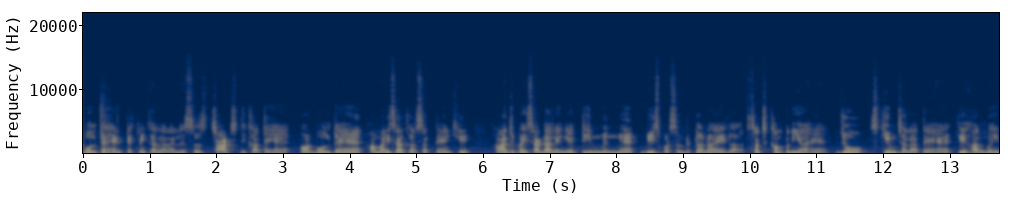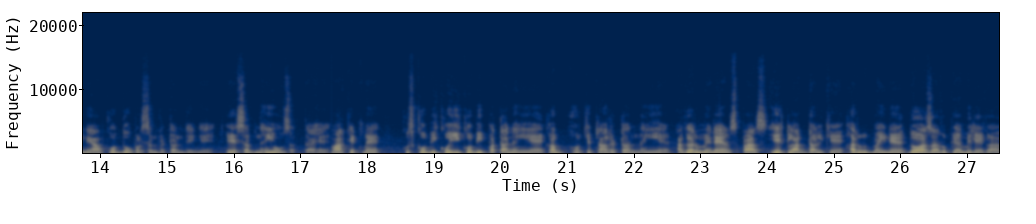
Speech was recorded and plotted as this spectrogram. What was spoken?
बोलते हैं टेक्निकल एनालिसिस चार्ट्स दिखाते हैं और बोलते हैं, हम ऐसा कर सकते हैं कि आज पैसा डालेंगे, तीन दिन में बीस परसेंट रिटर्न आएगा। सच कंपनियाँ हैं जो स्कीम चलाते हैं कि हर महीने आपको दो परसेंट रिटर्न देंगे। ये सब नहीं हो सकता है। मार्केट में उसको भी, कोई को भी पता नहीं है कब और कितना रिटर्न नहीं है। अगर मेरे पास एक लाख डाल के हर महीने दो हज़ार रुपया मिलेगा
